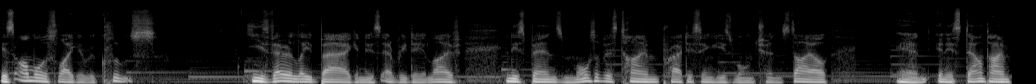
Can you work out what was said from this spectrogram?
is almost like a recluse. He is very laid back in his everyday life, and he spends most of his time practicing his Wing Chun style. And in his downtime,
